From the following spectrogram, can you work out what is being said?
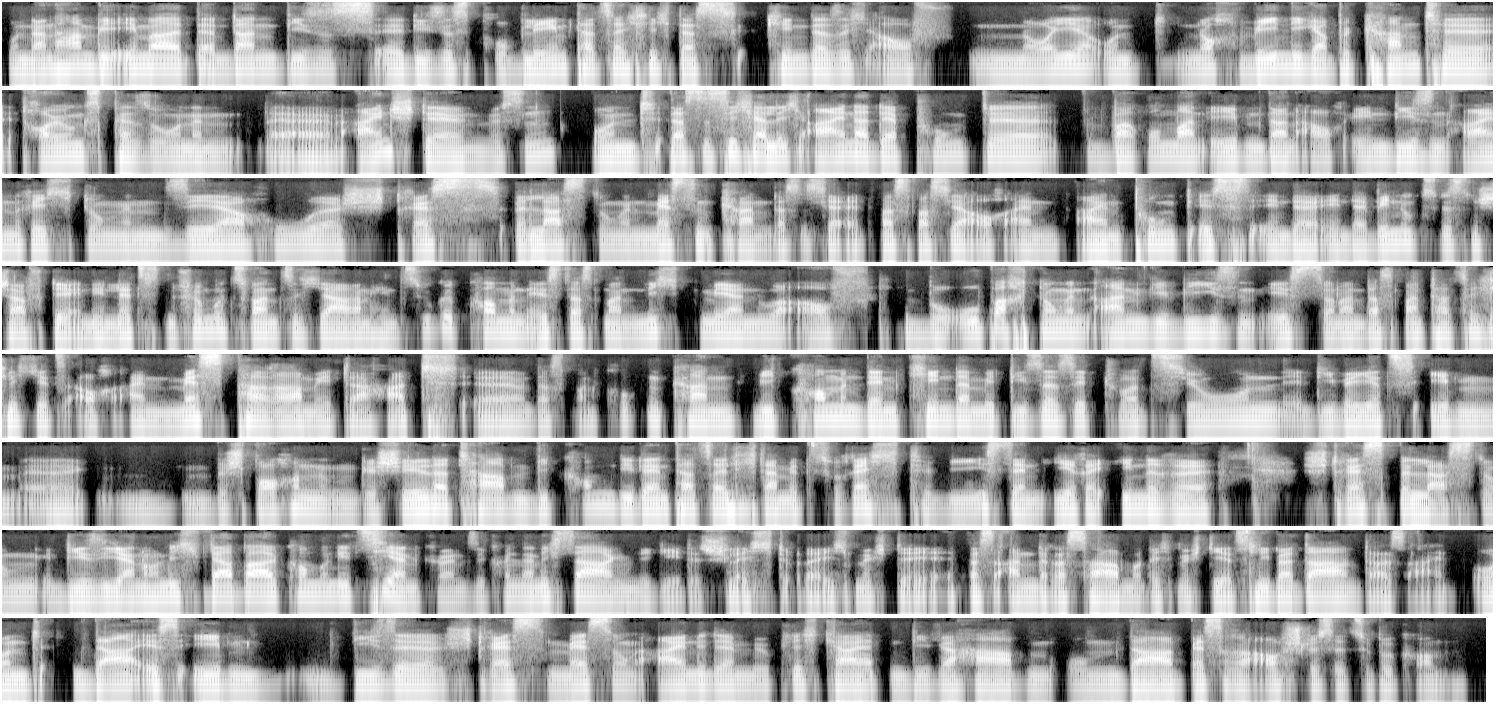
Und dann haben wir immer dann, dieses, äh, dieses Problem tatsächlich, dass Kinder sich auf neue und noch weniger bekannte Treuungspersonen äh, einstellen müssen. Und das ist sicherlich einer der Punkte, warum man eben dann auch in diesen Einrichtungen sehr hohe Stressbelastungen messen kann. Das ist ja etwas, was ja auch ein, ein Punkt ist in der, in der Bindungswissenschaft, der in den letzten 25 Jahren hinzugekommen ist, dass man nicht mehr nur auf Beobachtungen angewiesen ist, sondern dass man tatsächlich jetzt auch einen Messparameter hat, äh, dass man gucken kann, wie kommen denn Kinder mit dieser Situation, die wir jetzt eben äh, besprochen und geschildert haben, wie kommen die denn tatsächlich damit zurecht? Wie ist denn ihre innere Stressbelastung, die sie ja noch nicht verbal kommunizieren können? Sie können ja nicht sagen, mir geht es schlecht oder ich möchte etwas anderes haben oder ich möchte jetzt lieber da und da sein. Und da ist eben diese Stressmessung eine der Möglichkeiten, die wir haben, um da bessere Aufschlüsse zu bekommen.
